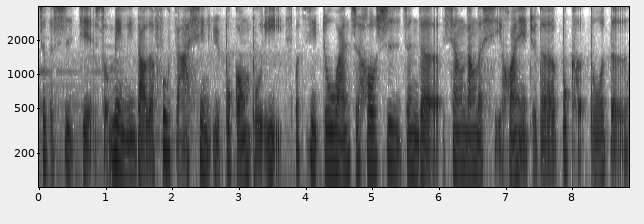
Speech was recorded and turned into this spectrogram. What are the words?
这个世界所面临到的复杂性与不公不义。我自己读完之后，是真的相当的喜欢，也觉得不可多得。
